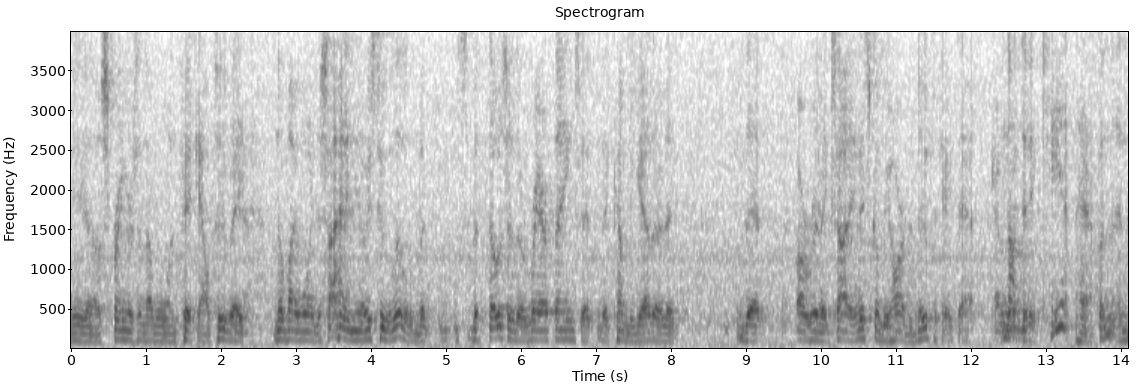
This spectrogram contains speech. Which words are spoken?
You know, Springer's the number one pick. Altuve, Yeah. nobody wanted to sign him. You know, he's too little. But but those are the rare things that, that come together that that are really exciting. And it's going to be hard to duplicate that. Gotta Not win. that it can't happen. And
